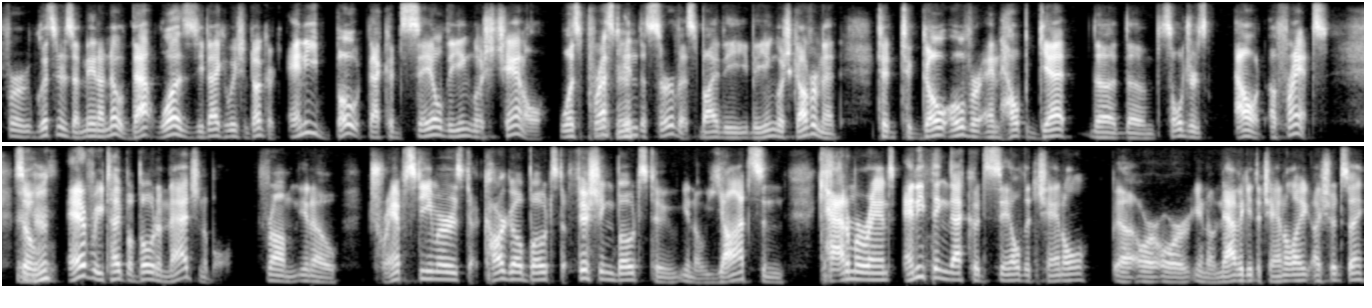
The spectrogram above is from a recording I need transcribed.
for listeners that may not know that was evacuation dunkirk any boat that could sail the english channel was pressed Mhm. into service by the the english government to to go over and help get the the soldiers out of france so Mhm. every type of boat imaginable, from you know tramp steamers to cargo boats to fishing boats to you know yachts and catamarans, anything that could sail the channel uh, or or you know navigate the channel, I, I should say,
